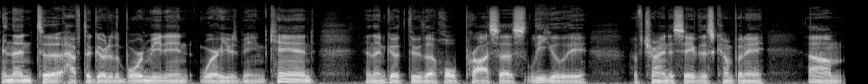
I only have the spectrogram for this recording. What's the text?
And then to have to go to the board meeting where he was being canned and then go through the whole process legally of trying to save this company um,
